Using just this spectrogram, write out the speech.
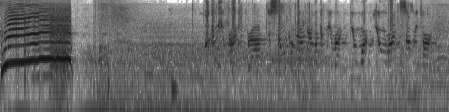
Whee! Look at me running, bruh. Just someone come down here look at me running. You run, you run so retarded.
